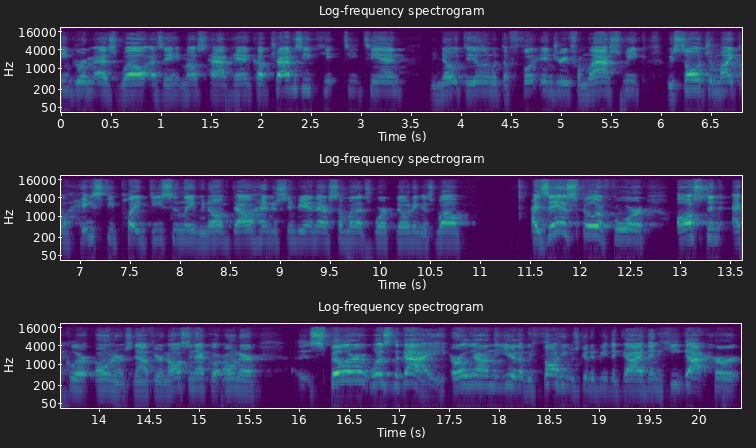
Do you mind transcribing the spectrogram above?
Ingram as well as a must-have handcuff. Travis Etienne we know dealing with the foot injury from last week. We saw JaMycal Hasty play decently. We know of Darrell Henderson being there, someone that's worth noting as well. Isaiah Spiller for Austin Ekeler owners. Now, if you're an Austin Ekeler owner, Spiller was the guy early on the year that we thought he was going to be the guy. Then he got hurt,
